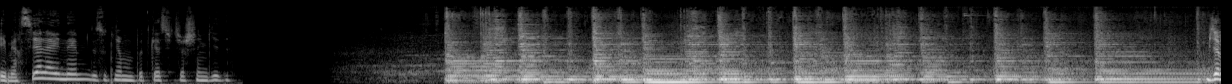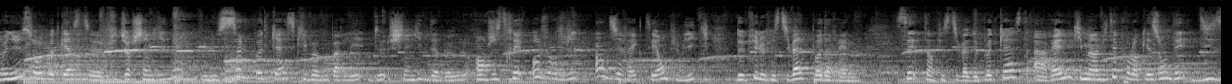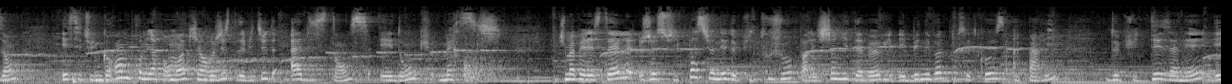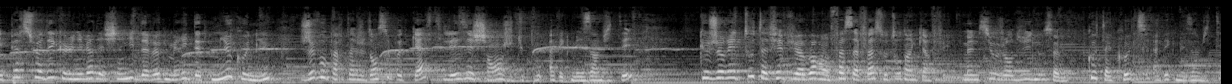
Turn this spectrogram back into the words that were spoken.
Et merci à l'ANM de soutenir mon podcast Future Chien Guide. Bienvenue sur le podcast Future Chien Guide, le seul podcast qui va vous parler de chien guide d'aveugle, enregistré aujourd'hui en direct et en public depuis le festival Pod Rennes. C'est un festival de podcast à Rennes qui m'a invité pour l'occasion des 10 ans et c'est une grande première pour moi qui enregistre d'habitude à distance et donc merci. Je m'appelle Estelle, je suis passionnée depuis toujours par les chiens guides d'aveugles et bénévole pour cette cause à Paris depuis des années et persuadée que l'univers des chiens guides d'aveugles mérite d'être mieux connu, je vous partage dans ce podcast les échanges du coup avec mes invités que j'aurais tout à fait pu avoir en face à face autour d'un café, même si aujourd'hui nous sommes côte à côte avec mes invités.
